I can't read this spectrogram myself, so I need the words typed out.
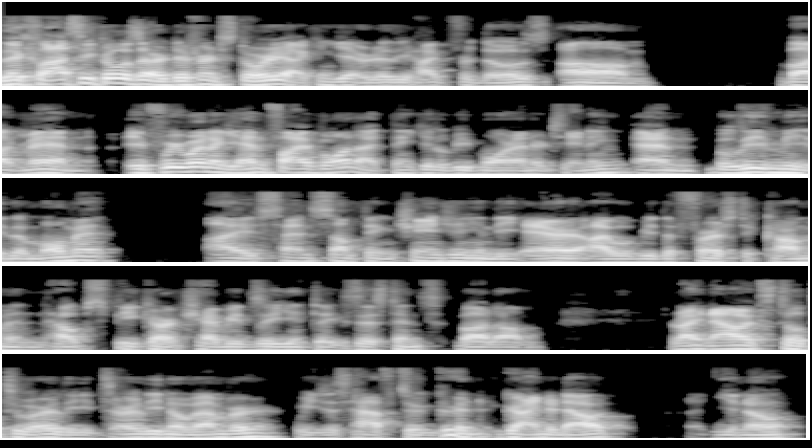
the Clásicos are a different story. I can get really hyped for those. Um, but man, if we win again 5 1, I think it'll be more entertaining. And believe me, the moment I sense something changing in the air, I will be the first to come and help speak our Champions League into existence. But um, right now, it's still too early. It's early November. We just have to grind it out. You know,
